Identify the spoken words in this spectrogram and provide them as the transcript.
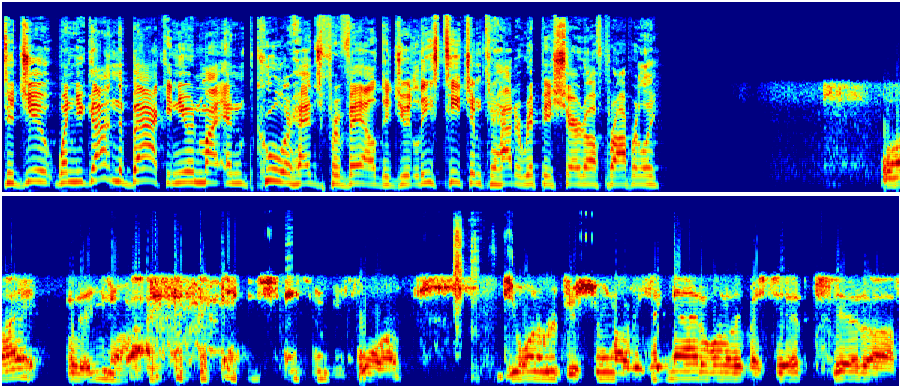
Did you, when you got in the back and you and my and cooler heads prevailed, did you at least teach him to how to rip his shirt off properly? Well, I, you know, I said to him before, do you want to rip your shirt off? He's like, no, nah, I don't want to rip my shirt, shirt off.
